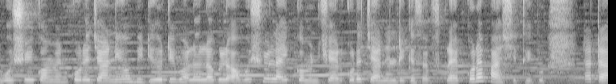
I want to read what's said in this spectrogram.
অবশ্যই কমেন্ট করে জানিও। ভিডিওটি ভালো লাগলে অবশ্যই লাইক কমেন্ট শেয়ার করে চ্যানেলটিকে সাবস্ক্রাইব করে পাশে থেকো। টাটা!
